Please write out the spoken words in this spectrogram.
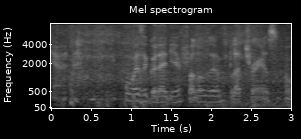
Yeah, always a good idea. Follow the blood trails. Oh,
